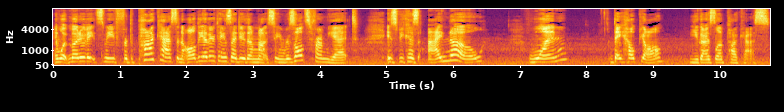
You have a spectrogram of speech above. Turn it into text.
and what motivates me for the podcast and all the other things I do that I'm not seeing results from yet is because I know one, they help y'all. You guys love podcasts.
